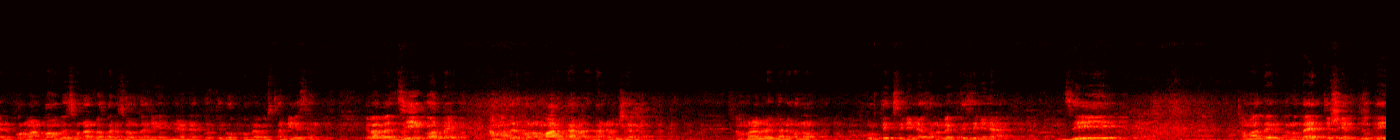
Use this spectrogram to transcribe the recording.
এর প্রমাণ পাওয়া গেছে, ওনার ব্যাপারে সরকারি ইউনিয়নের কর্তৃপক্ষ ব্যবস্থা নিয়েছেন। এভাবে জি করবে, আমাদের কোনো মার্কার এখানে বিষয় নয় আমরা এখানে কোনো কর্তৃক চিনি না, কোনো ব্যক্তি চিনি না। যে আমাদের কোনো দায়িত্বশীল যদি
